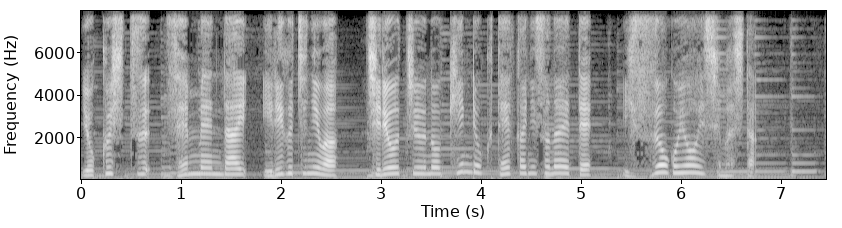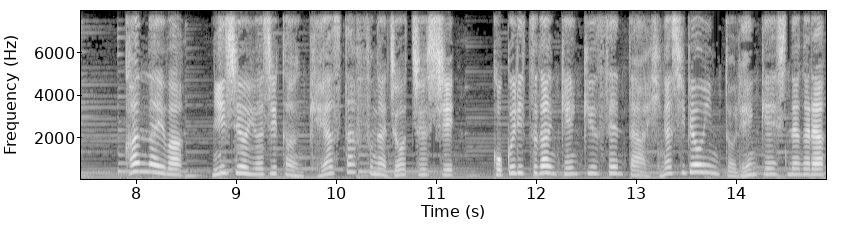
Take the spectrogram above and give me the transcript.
浴室、洗面台、入り口には治療中の筋力低下に備えて椅子をご用意しました。館内は24時間ケアスタッフが常駐し、国立がん研究センター東病院と連携しながら、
